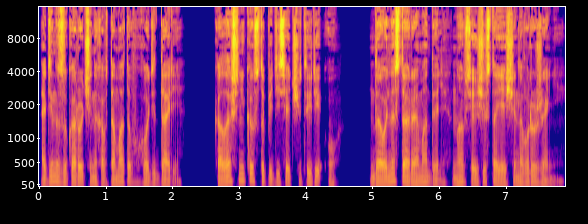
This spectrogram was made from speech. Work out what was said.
Один из укороченных автоматов уходит Дарья. Калашников 154У. Довольно старая модель, но все еще стоящая на вооружении.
